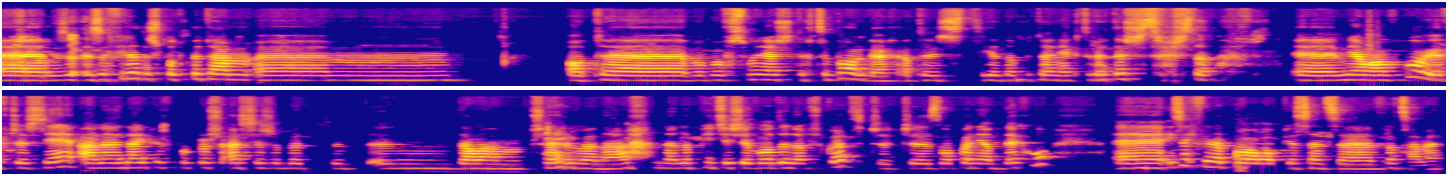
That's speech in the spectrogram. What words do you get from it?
E, za, za, chwilę też podpytam um, o te, bo, bo wspomniałaś o tych cyborgach, a to jest jedno pytanie, które też zresztą E, miałam w głowie wcześniej, ale najpierw poproszę Asię, żeby e, dała nam przerwę na, na napicie się wody na przykład, czy, czy złapanie oddechu e, i za chwilę po piosence wracamy.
